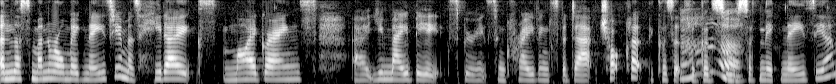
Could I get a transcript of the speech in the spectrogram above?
in this mineral magnesium is headaches, migraines. Uh, you may be experiencing cravings for dark chocolate because it's ah. a good ah. source of magnesium.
